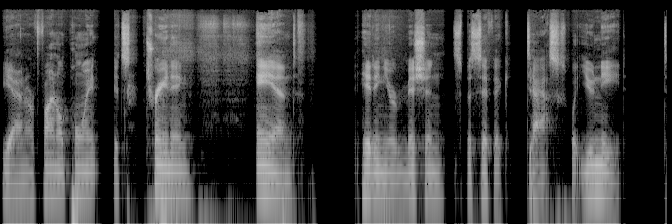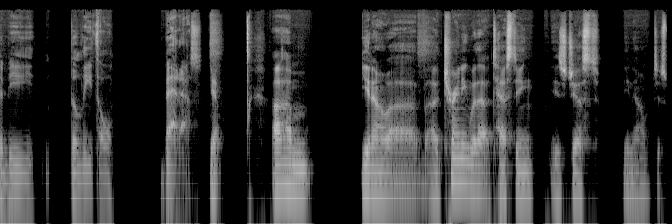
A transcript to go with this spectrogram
Yeah. And our final point it's training and hitting your mission specific tasks, what you need to be the lethal badass. Yeah. Um, you know, uh, uh, training without testing is just, you know, just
